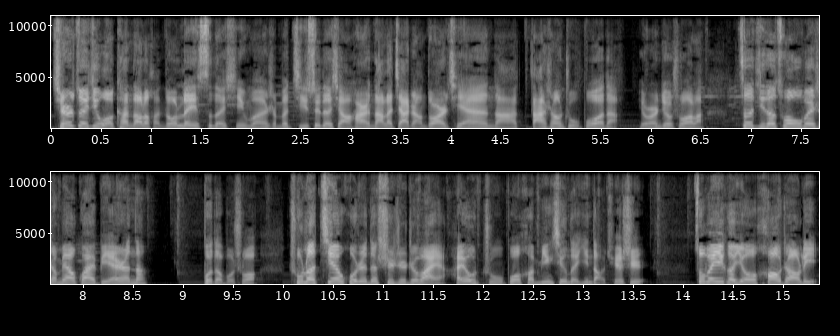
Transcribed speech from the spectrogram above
其实最近我看到了很多类似的新闻，什么几岁的小孩拿了家长多少钱啊，打赏主播的，有人就说了自己的错误为什么要怪别人呢？不得不说，除了监护人的失职之外呀，还有主播和明星的引导缺失。作为一个有号召力、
